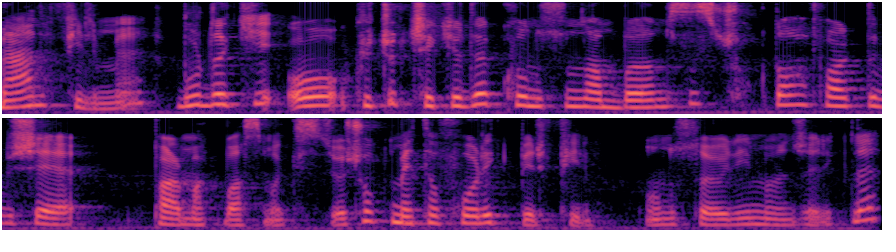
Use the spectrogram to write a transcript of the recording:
Man filmi buradaki o küçük çekirdek konusundan bağımsız çok daha farklı bir şeye parmak basmak istiyor. Çok metaforik bir film. Onu söyleyeyim öncelikle.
